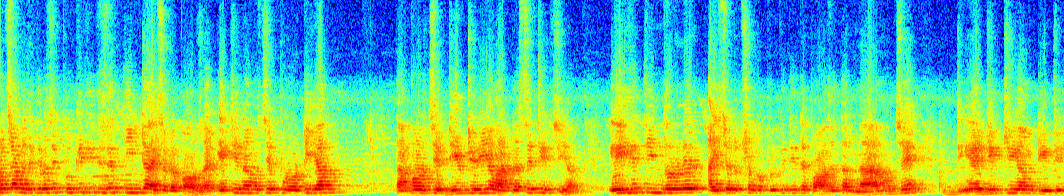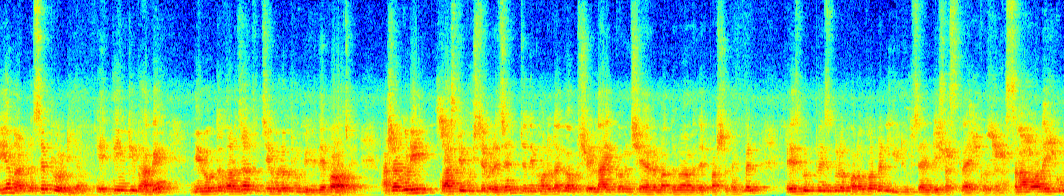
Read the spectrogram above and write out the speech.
হচ্ছে আমরা দেখতে পাচ্ছি প্রকৃতিতে যে তিনটা আইসোটোপ পাওয়া যায়, একটির নাম হচ্ছে প্রোটিয়াম তারপর হচ্ছে ডিউটেরিয়াম আর হচ্ছে টিট্রিয়াম এই যে তিন ধরনের আইসোটোপ সংখ্যা প্রকৃতিতে পাওয়া যায়, তার নাম হচ্ছে ডিট্রিয়াম ডিউটেরিয়াম আর হচ্ছে প্রোটিয়াম এই তিনটি ভাগে বিভক্ত করা যায় যেগুলো প্রকৃতিতে পাওয়া যায়। আশা করি ক্লাসটি বুঝতে পেরেছেন। যদি ভালো লাগে, অবশ্যই লাইক কমেন্ট শেয়ারের মাধ্যমে আমাদের পাশে থাকবেন। ফেসবুক পেজগুলো ফলো করবেন ইউটিউব চ্যানেলটি সাবস্ক্রাইব করবেন। আসসালামু আলাইকুম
